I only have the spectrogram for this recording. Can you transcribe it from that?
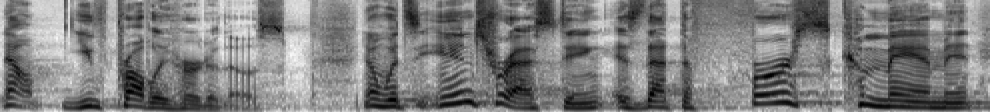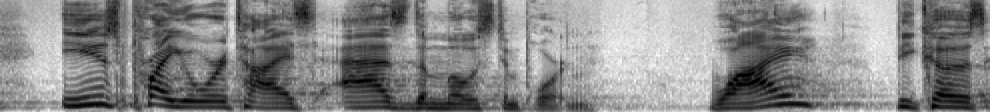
Now, you've probably heard of those. Now, what's interesting is that the first commandment is prioritized as the most important. Why? Because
